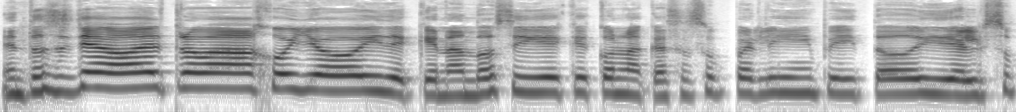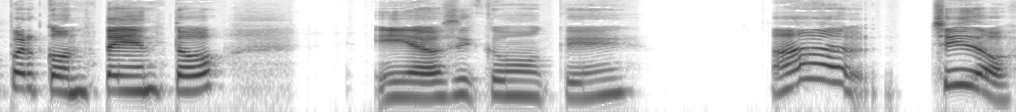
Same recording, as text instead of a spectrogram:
Entonces llegaba del trabajo yo y de que Nando sigue que con la casa súper limpia y todo y él súper contento y así como que, ah, chido.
